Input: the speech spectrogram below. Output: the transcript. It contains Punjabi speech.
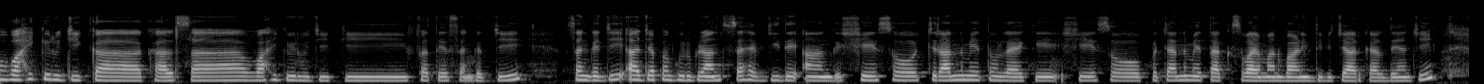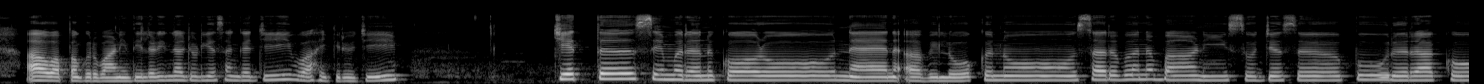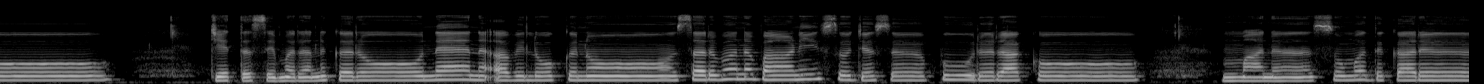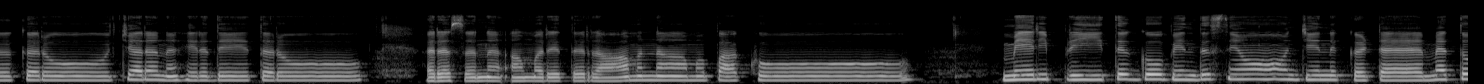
ਵਾਹਿਗੁਰੂ ਜੀ ਕਾ ਖਾਲਸਾ, ਵਾਹਿਗੁਰੂ ਜੀ ਕੀ ਫਤਿਹ ਸੰਗਤ ਜੀ। ਸੰਗਤ ਜੀ, ਅੱਜ ਆਪਾਂ ਗੁਰੂ ਗ੍ਰੰਥ ਸਾਹਿਬ ਜੀ ਦੇ ਅੰਗ 694 ਤੋਂ ਲੈ ਕੇ 695 ਤੱਕ ਸਵਾਇਮਾਨ ਬਾਣੀ ਦੀ ਵਿਚਾਰ ਕਰਦੇ ਹਾਂ ਜੀ। ਆਓ ਆਪਾਂ ਗੁਰਬਾਣੀ ਦੀ ਲੜੀ ਨਾਲ ਜੁੜੀਏ ਸੰਗਤ ਜੀ, ਵਾਹਿਗੁਰੂ ਜੀ। ਚਿਤ ਸਿਮਰਨ ਕਰੋ, ਨੈਣ ਅਵਿਲੋਕਨੋ ਸਰਵਨ ਬਾਣੀ ਸੁਜਸ ਪੂਰ ਰਾਖੋ। ਚਿਤ ਸਿਮਰਨ ਕਰੋ, ਨੈਣ ਅਵਿਲੋਕਨੋ ਸਰਵਨ ਬਾਣੀ ਸੁਜਸ ਪੂਰ ਰਾਖੋ। ਮਨ ਸੁਮਦ ਕਰ ਕਰੋ, ਚਰਨ ਹਿਰਦੇ ਤਰੋ। ਰਸਨ ਅੰਮ੍ਰਿਤ RAM ਨਾਮ ਪਾਖੋ। ਮੇਰੀ ਪ੍ਰੀਤ ਗੋਬਿੰਦ ਸਿਉ, ਜਿਨ ਕਟੈ ਮੈਂ ਤੋ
